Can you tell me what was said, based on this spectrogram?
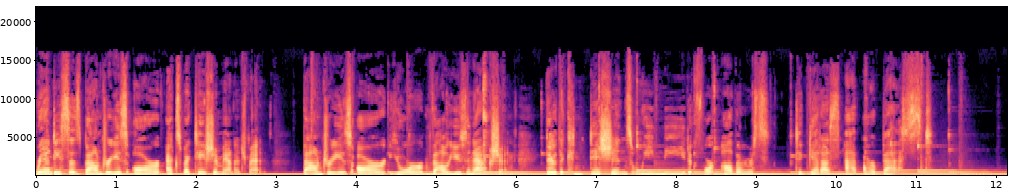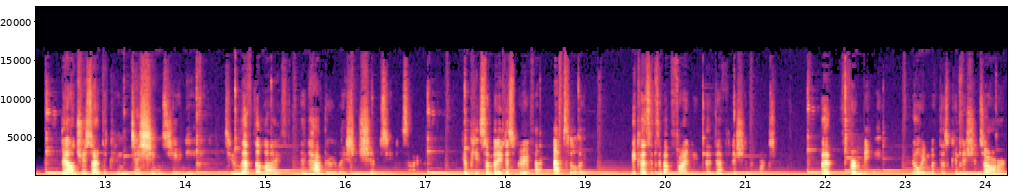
Randi says boundaries are expectation management. Boundaries are your values in action. They're the conditions we need for others to get us at our best. Boundaries are the conditions you need to live the life and have the relationships you desire. Can somebody disagree with that? Absolutely. Because it's about finding the definition that works. But for me, knowing what those conditions are,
